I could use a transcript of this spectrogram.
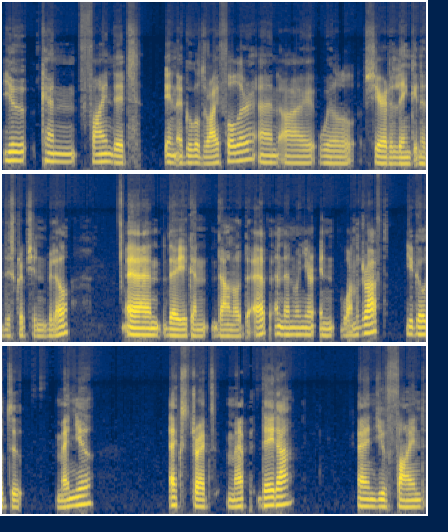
you can find it in a Google Drive folder, and I will share the link in the description below. And there you can download the app. And then when you're in Wonderdraft, you go to Menu, extract map data and you find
